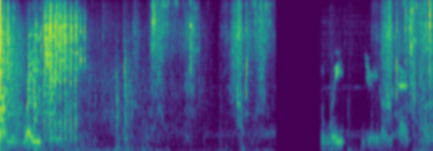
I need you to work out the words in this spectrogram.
one waging. Wagering on the Xbox.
